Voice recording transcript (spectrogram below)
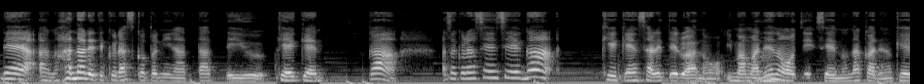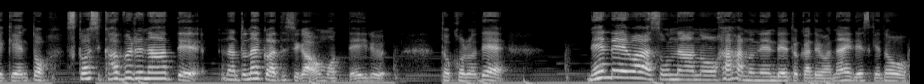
で、あの、離れて暮らすことになったっていう経験が、朝倉先生が経験されてるあの今までの人生の中での経験と少しかぶるなってなんとなく私が思っているところで年齢はそんなあの母の年齢とかではないですけど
